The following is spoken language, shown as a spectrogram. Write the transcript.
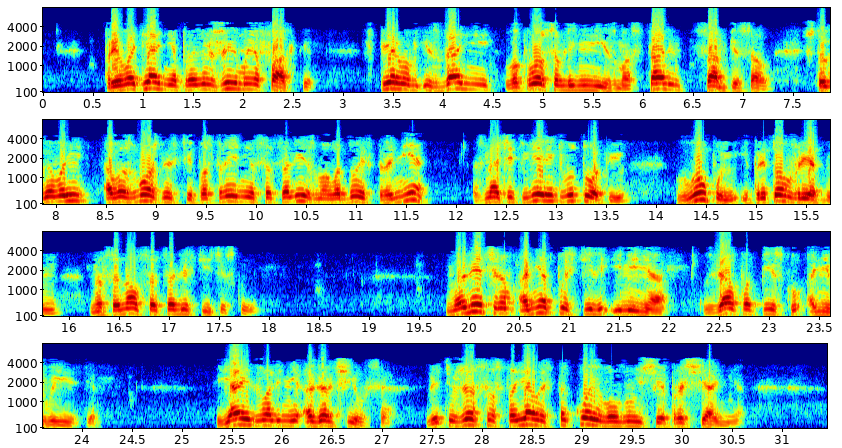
приводя неопровержимые факты. В первом издании «Вопросов ленинизма» Сталин сам писал, что говорить о возможности построения социализма в одной стране значит верить в утопию, глупую и притом вредную, национал-социалистическую. Но вечером они отпустили и меня, взяв подписку о невыезде. Я едва ли не огорчился, ведь уже состоялось такое волнующее прощание.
